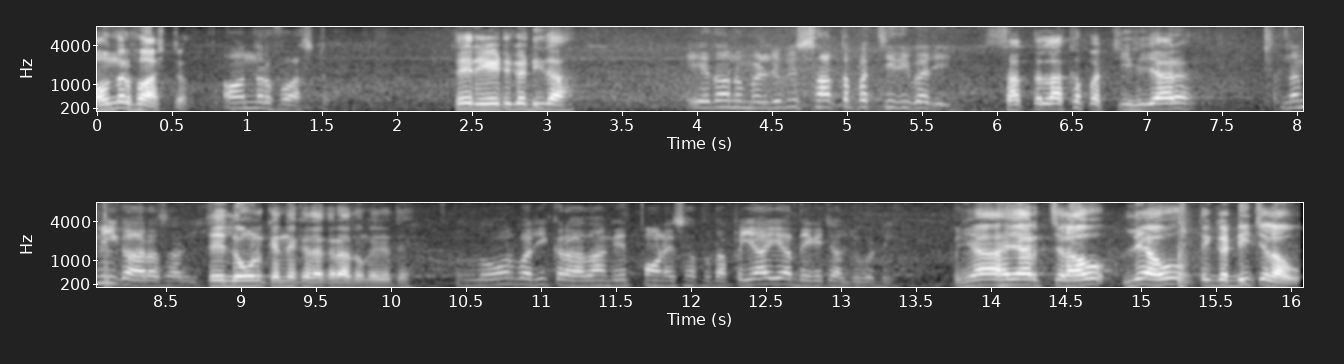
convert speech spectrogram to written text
ਓਨਰ ਫਾਸਟ ਓਨਰ ਫਸਟ ਤੇ ਰੇਟ ਗੱਡੀ ਦਾ? ਇਹ ਤੁਹਾਨੂੰ ਮਿਲ ਜੂਗੀ 725 ਦੀ ਭਾਜੀ। 7 ਲੱਖ 25000 ਨਵੀਂ ਕਾਰ ਆ ਸਾਰੀ। ਤੇ ਲੋਨ ਕਿੰਨੇ ਕੁ ਦਾ ਕਰਾ ਦੋਗੇ ਇਹਦੇ ਤੇ? ਲੋਨ ਭਾਜੀ ਕਰਾ ਦਾਂਗੇ ਪੌਣੇ 7 ਦਾ 50000 ਦੇ ਕੇ ਚੱਲ ਜੂ ਗੱਡੀ। 50000 ਚਲਾਓ ਲਿਆਓ ਤੇ ਗੱਡੀ ਚਲਾਓ।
